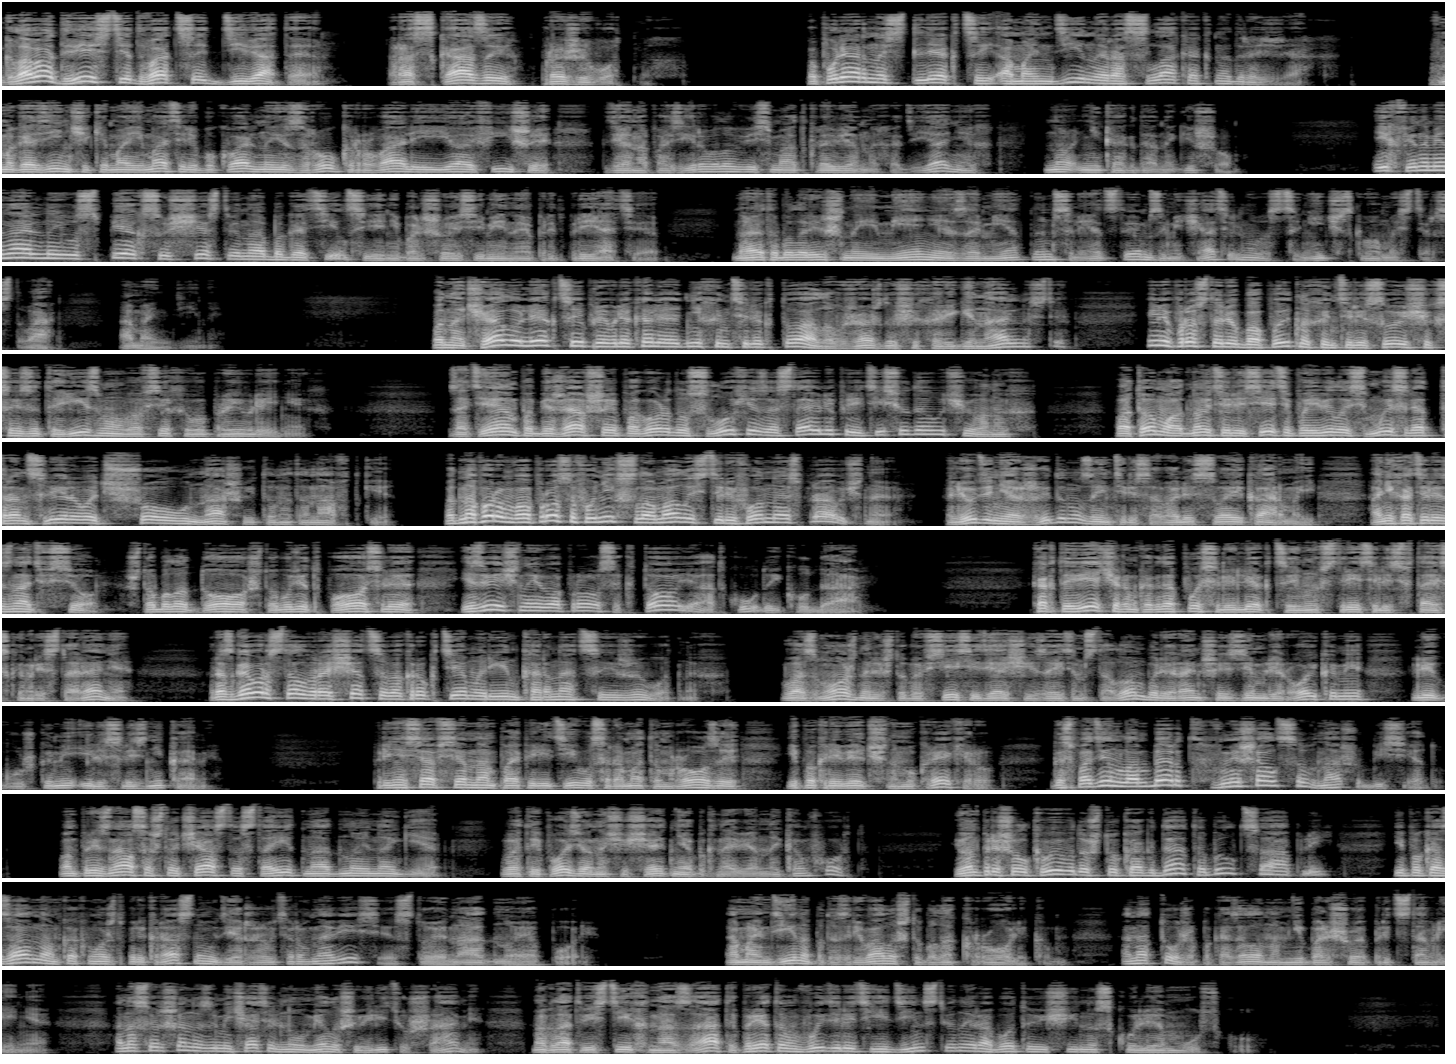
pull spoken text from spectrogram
Глава 229. Рассказы про животных. Популярность лекций Амандины росла как на дрожжах. В магазинчике моей матери буквально из рук рвали ее афиши, где она позировала в весьма откровенных одеяниях, но никогда нагишом. Их феноменальный успех существенно обогатил сие небольшое семейное предприятие, но это было лишь наименее заметным следствием замечательного сценического мастерства — Амандины. Поначалу лекции привлекали одних интеллектуалов, жаждущих оригинальности, или просто любопытных, интересующихся эзотеризмом во всех его проявлениях. Затем побежавшие по городу слухи заставили прийти сюда ученых. Потом у одной телесети появилась мысль оттранслировать шоу нашей тонатонавтки. Под напором вопросов у них сломалась телефонная справочная. Люди неожиданно заинтересовались своей кармой. Они хотели знать все, что было до, что будет после, извечные вопросы «кто я, откуда и куда». Как-то вечером, когда после лекции мы встретились в тайском ресторане, разговор стал вращаться вокруг темы реинкарнации животных. Возможно ли, чтобы все сидящие за этим столом были раньше землеройками, лягушками или слизняками? Принеся всем нам по аперитиву с ароматом розы и по креветочному крекеру, Господин Ламберт вмешался в нашу беседу. Он признался, что часто стоит на одной ноге. В этой позе он ощущает необыкновенный комфорт. И он пришел к выводу, что когда-то был цаплей, и показал нам, как может прекрасно удерживать равновесие, стоя на одной опоре. Амандина подозревала, что была кроликом. Она тоже показала нам небольшое представление — она совершенно замечательно умела шевелить ушами, могла отвести их назад и при этом выделить единственный работающий на скуле мускул.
